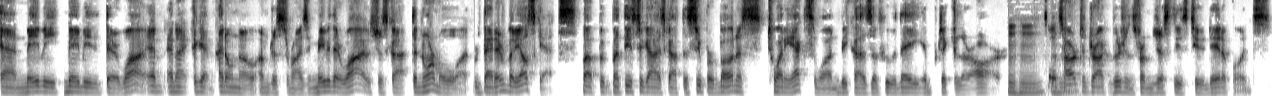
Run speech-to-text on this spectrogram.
and maybe maybe their wife and, and I again I don't know I'm just surmising maybe their wives just got the normal one that everybody else gets but but, but these two guys got the super bonus 20x one because of who they in particular are mhm, so it's mhm. hard to draw conclusions from just these two data points.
